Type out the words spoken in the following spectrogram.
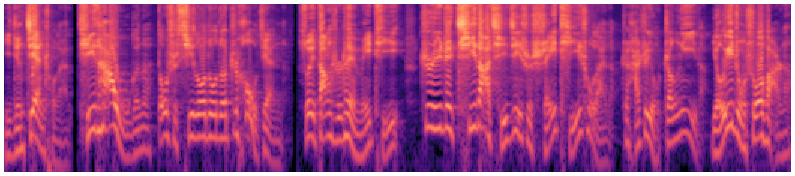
已经建出来了，其他五个呢，都是希罗多德之后建的。所以当时他也没提。至于这七大奇迹是谁提出来的，这还是有争议的。有一种说法呢，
